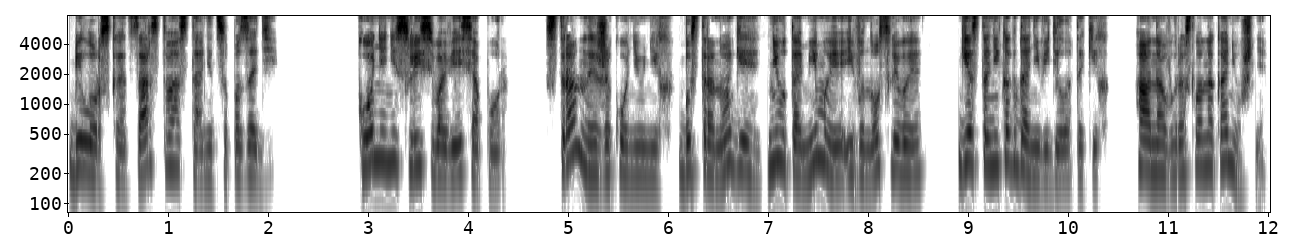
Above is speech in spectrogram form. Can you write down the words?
Белорское царство останется позади. Кони неслись во весь опор. Странные же кони у них, быстроногие, неутомимые и выносливые. Геста никогда не видела таких, а она выросла на конюшне.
